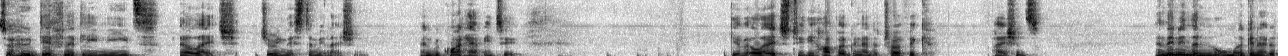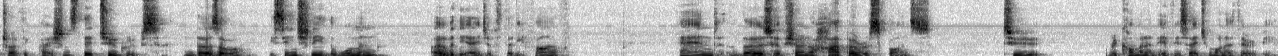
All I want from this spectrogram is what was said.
So who definitely needs LH during their stimulation? And we're quite happy to give LH to the hypogonadotrophic patients. And then in the normogonadotrophic patients, there are two groups. And those are essentially the women over the age of 35 and those who have shown a hypo response to recombinant FSH monotherapy.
